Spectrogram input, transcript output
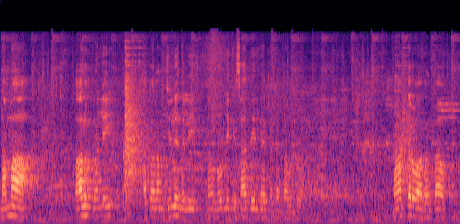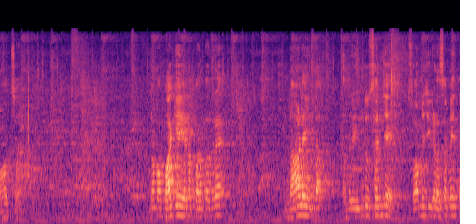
ನಮ್ಮ ತಾಲೂಕಿನಲ್ಲಿ ಅಥವಾ ನಮ್ಮ ಜಿಲ್ಲೆಯಲ್ಲಿ ನಾವು ನೋಡಲಿಕ್ಕೆ ಸಾಧ್ಯ ಇಲ್ಲದೆ ಇರತಕ್ಕಂಥ ಒಂದು ಮಹತ್ತರವಾದಂಥ ಮಹೋತ್ಸವ. ನಮ್ಮ ಭಾಗ್ಯ ಏನಪ್ಪ ಅಂತಂದರೆ, ನಾಳೆಯಿಂದ, ಅಂದರೆ ಇಂದು ಸಂಜೆ ಸ್ವಾಮೀಜಿಗಳ ಸಮೇತ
